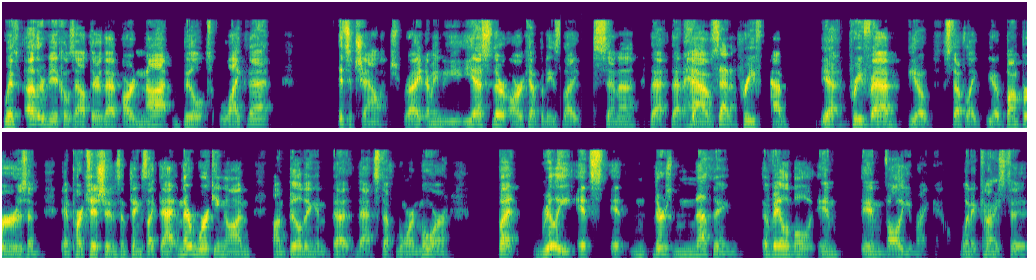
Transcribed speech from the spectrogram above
With other vehicles out there that are not built like that, it's a challenge, right? I mean, yes, there are companies like Setina that that have yeah, Setina. prefab yeah prefab you know stuff like you know bumpers and and partitions and things like that and they're working on on building and uh, that stuff more and more but really it's it there's nothing available in in volume right now when it comes right. to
